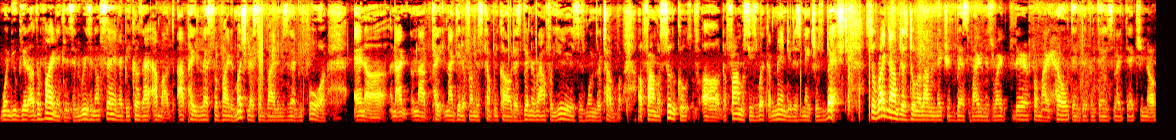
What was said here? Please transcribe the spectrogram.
when you get other vitamins. And the reason I'm saying that because I I'm a, I pay less for vitamins, much less for vitamins than before, and uh, and I and I pay and I get it from this company called that's been around for years. is one of the top of pharmaceuticals. Uh, the pharmacies recommended as Nature's Best. So right now I'm just doing a lot of Nature's Best vitamins right there for my health and different things like that. You know,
